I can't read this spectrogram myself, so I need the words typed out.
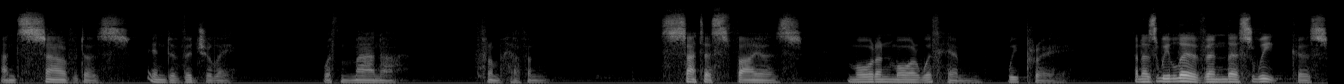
and served us individually with manna from heaven. Satisfy us more and more with Him, we pray. And as we live in this week, as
